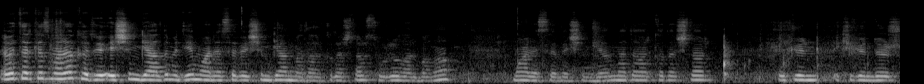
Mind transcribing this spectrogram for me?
Evet herkes merak ediyor eşim geldi mi diye. Maalesef eşim gelmedi arkadaşlar. Soruyorlar bana. Maalesef eşim gelmedi arkadaşlar. Bugün iki gündür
